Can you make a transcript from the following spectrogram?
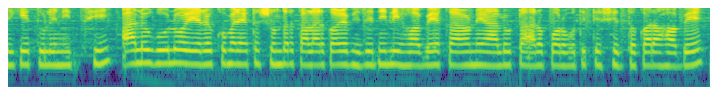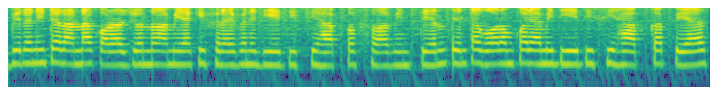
থেকে তুলে নিচ্ছি। আলুগুলো এরকমের একটা সুন্দর কালার করে ভেজে নিলেই হবে, কারণ এই আলুটা আরও পরবর্তীতে সেদ্ধ করা হবে। বিরিয়ানিটা রান্না করার জন্য আমি একই ফ্রাই প্যানে দিয়ে দিচ্ছি হাফ কাপ সয়াবিন তেল। তেলটা গরম করে আমি দিয়ে দিচ্ছি হাফ কাপ পেঁয়াজ।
